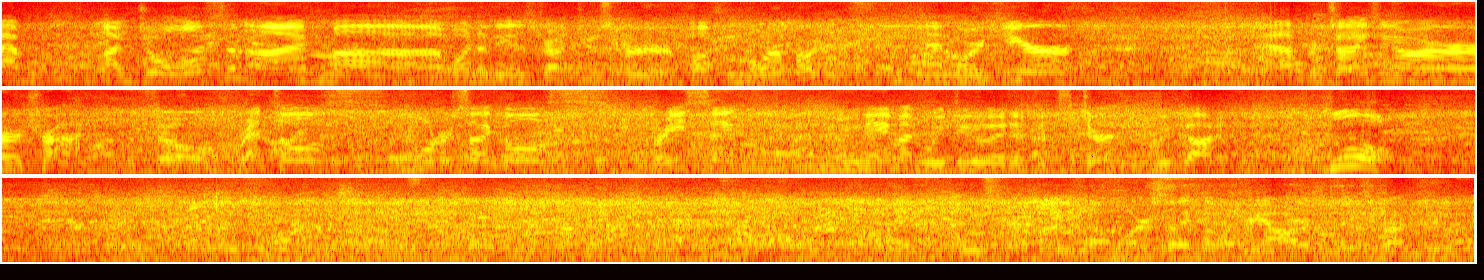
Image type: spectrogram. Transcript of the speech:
I'm, I'm Joel Olson. I'm uh, one of the instructors for Buffalo Motor Park, and we're here advertising our track. So rentals, motorcycles, racing, you name it, we do it. If it's dirt, we've got it. Cool. Motorcycle, three hours of instruction.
